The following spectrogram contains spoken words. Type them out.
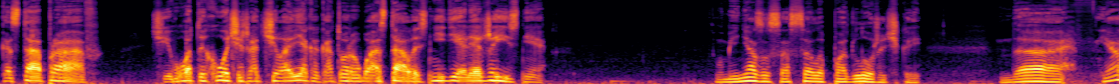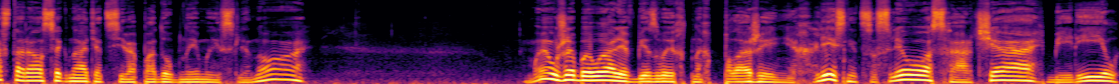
Костоправ. Чего ты хочешь от человека, которому осталась неделя жизни? У меня засосало под ложечкой. Да, я старался гнать от себя подобные мысли, но... Мы уже бывали в безвыходных положениях. Лестница слез, харча, берил.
